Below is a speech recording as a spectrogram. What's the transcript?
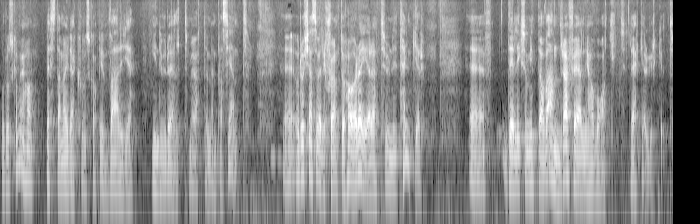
Och då ska man ju ha bästa möjliga kunskap i varje individuellt möte med en patient. Eh, och då känns det väldigt skönt att höra er att hur ni tänker. Eh, det är liksom inte av andra skäl ni har valt läkaryrket.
